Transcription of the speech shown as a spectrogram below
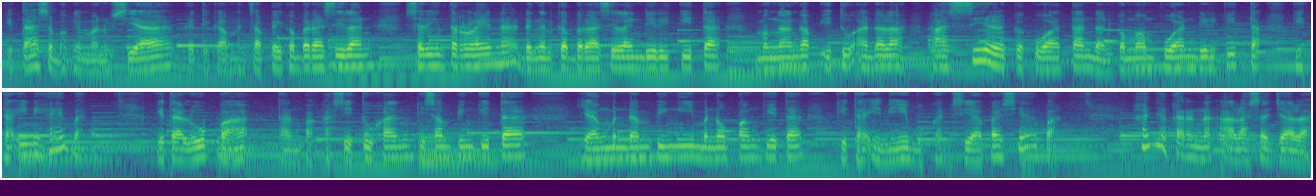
Kita sebagai manusia ketika mencapai keberhasilan sering terlena dengan keberhasilan diri kita menganggap itu adalah hasil kekuatan dan kemampuan diri kita. Kita ini hebat. Kita lupa tanpa kasih Tuhan di samping kita yang mendampingi menopang kita, kita ini bukan siapa-siapa hanya karena Allah sajalah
